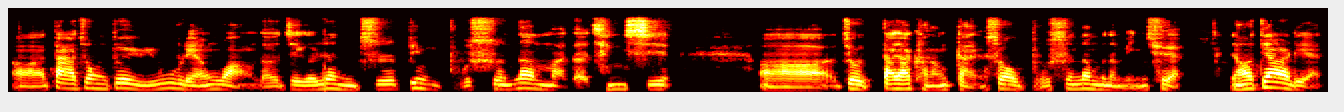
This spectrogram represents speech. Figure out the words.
啊，大众对于物联网的这个认知并不是那么的清晰啊，就大家可能感受不是那么的明确。然后第二点，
